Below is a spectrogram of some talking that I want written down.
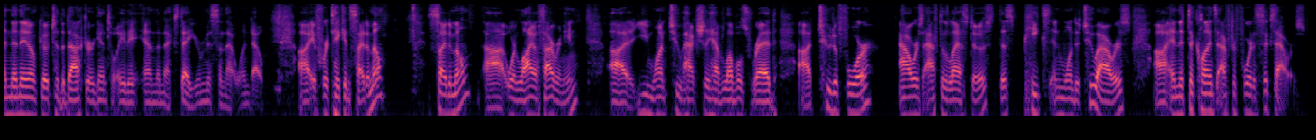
and then they don't go to the doctor again until 8 a.m. the next day. You're missing that window. Uh, if we're taking Cytomel, Cytomel uh, or liothyronine, uh, you want to actually have levels read uh, two to four hours after the last dose. This peaks in one to two hours, uh, and it declines after four to six hours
